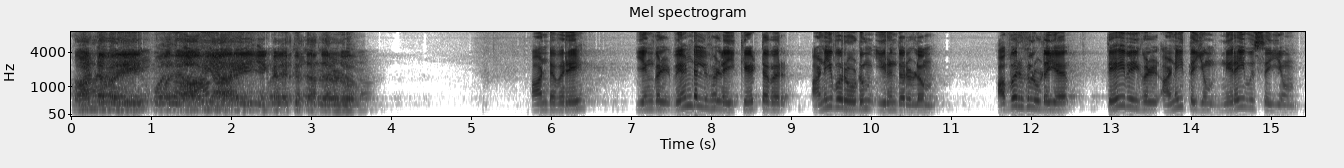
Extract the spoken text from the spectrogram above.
ஆண்டவரே உமது ஆவியாரை எங்களுக்கு தந்தருளும். ஆண்டவரே எங்கள் வேண்டல்களை கேட்டவர் அனைவரோடும் இருந்தருளும். அவர்களுடைய தேவைகள் அனைத்தையும் நிறைவு செய்யும்.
